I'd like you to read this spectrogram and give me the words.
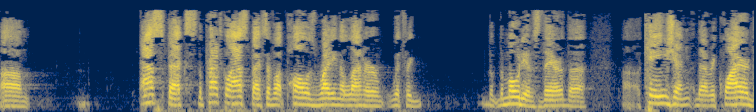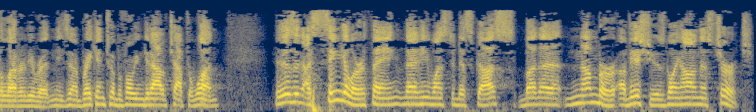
Um, aspects, the practical aspects of what Paul was writing the letter with re, the, the, motives there, the uh, occasion that required the letter to be written. He's going to break into it before we can get out of chapter 1. It isn't a singular thing that he wants to discuss, but a number of issues going on in this church.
